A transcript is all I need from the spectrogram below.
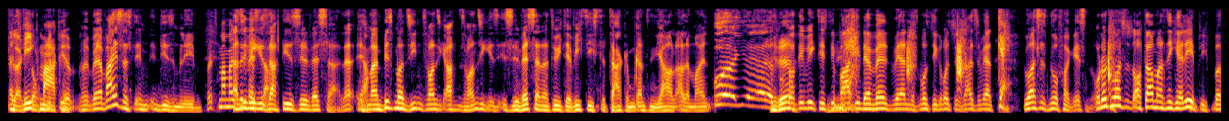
Als vielleicht Wegmarke. Mit dir. Wer weiß es in, in diesem Leben? Jetzt wir also wie Silvester. gesagt, dieses Silvester. Ne? Ich Ja. meine, bis man 27, 28 ist, ist Silvester natürlich der wichtigste Tag im ganzen Jahr und alle meinen, oh yeah, das Bitte? muss doch die wichtigste Party der Welt werden, das muss die größte Scheiße werden. Du hast es nur vergessen. Oder du hast es auch damals nicht erlebt. Ich, bei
